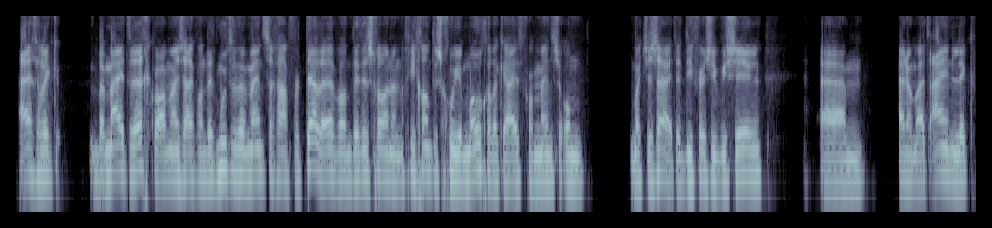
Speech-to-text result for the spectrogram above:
eigenlijk bij mij terecht kwam en zei van dit moeten we mensen gaan vertellen. Want dit is gewoon een gigantisch goede mogelijkheid voor mensen om, wat je zei, te diversificeren. Um, en om uiteindelijk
